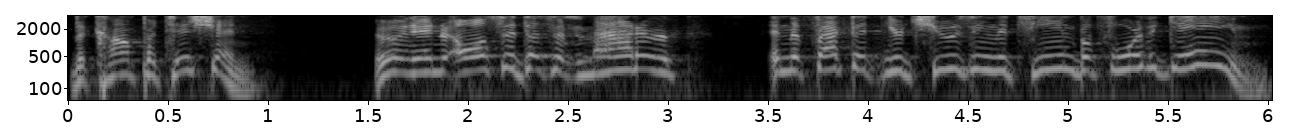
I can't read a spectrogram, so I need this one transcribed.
The competition, and also it doesn't matter in the fact that you're choosing the team before the game.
